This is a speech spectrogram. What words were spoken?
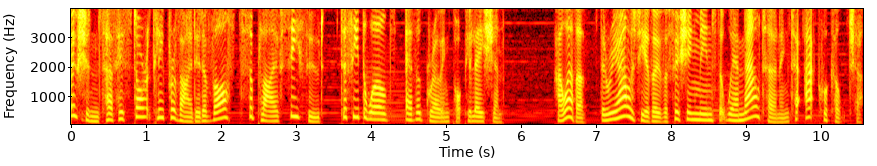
Oceans have historically provided a vast supply of seafood to feed the world's ever growing population. However, the reality of overfishing means that we're now turning to aquaculture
